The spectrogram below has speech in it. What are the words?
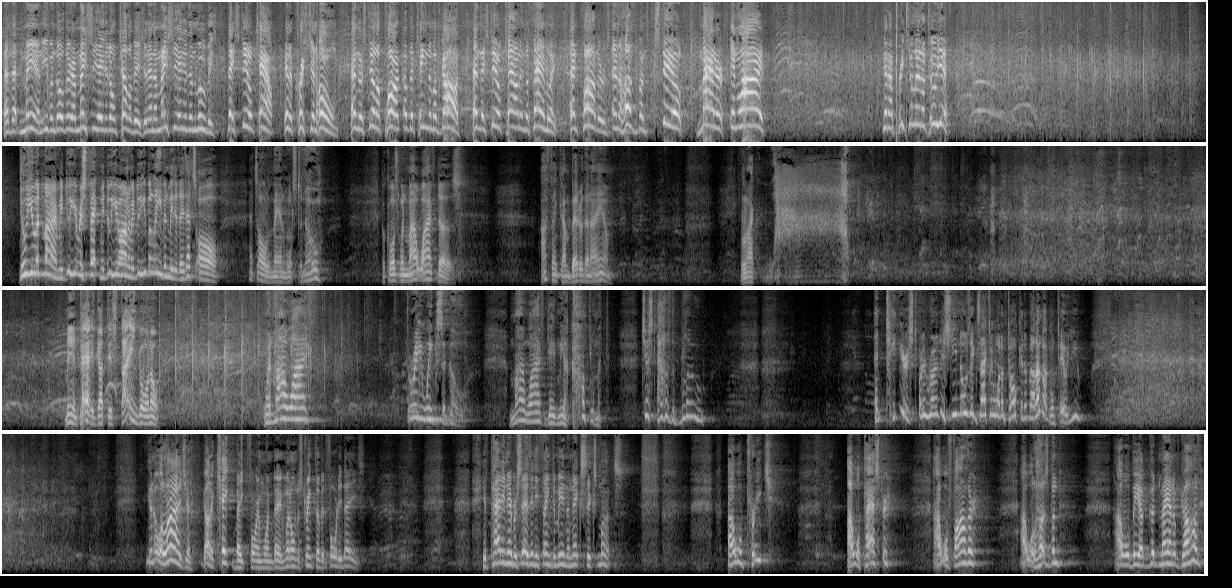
And that men, even though they're emaciated on television and emaciated in the movies, they still count in a Christian home. And they're still a part of the kingdom of God. And they still count in the family. And fathers and husbands still matter in life. Can I preach a little to you? Do you admire me? Do you respect me? Do you honor me? Do you believe in me today? That's all. That's all a man wants to know. Because when my wife does, I think I'm better than I am. Like, wow. Me and Patty got this thing going on. When my wife, three weeks ago, my wife gave me a compliment just out of the blue. And tears started running, and she knows exactly what I'm talking about. I'm not going to tell you. You know, Elijah got a cake baked for him one day and went on the strength of it 40 days. If Patty never says anything to me in the next six months, I will preach, I will pastor, I will father, I will husband, I will be a good man of God,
